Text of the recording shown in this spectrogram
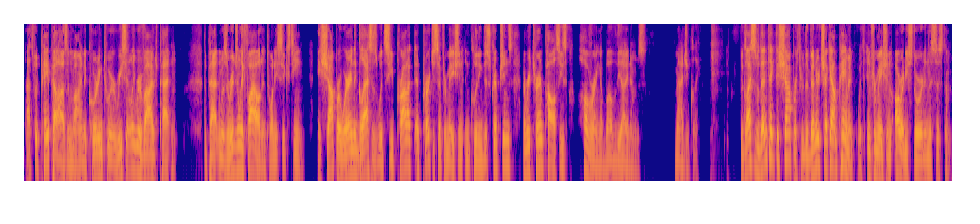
That's what PayPal has in mind, according to a recently revived patent. The patent was originally filed in 2016. A shopper wearing the glasses would see product and purchase information, including descriptions and return policies, hovering above the items magically. The glasses would then take the shopper through the vendor checkout and payment with information already stored in the system.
